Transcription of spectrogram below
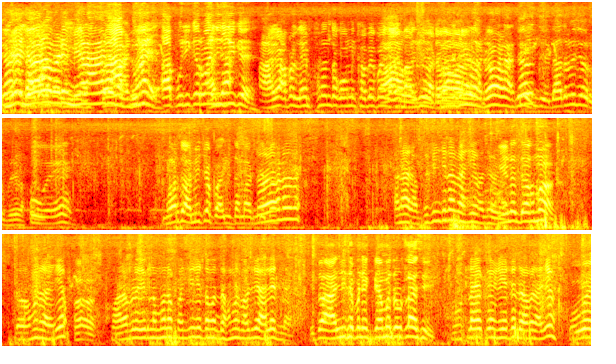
મેં જાડો વળી મેળ આવે આ પૂરી- આ પૂરી કરવાની છે કે? આ આપણે લઈને તો કોઈને ખબર પડે. કે. દાંતડો જરૂર ઓએ. મોર તો અમે છે પાડ્યું તમારે. અને આ છે કેટલા રાશિ બાજુ એને દહમાં. દહમણ રાશિ હા. મારા આપણે એક નંબરનો પંચી છે તમારે દહમણ બાજરી હાલે જ ના. એ તો આલી છે પણ એક ટાઈમ રોટલા છે. રોટલા એક છે એટલે દહમણ રાશિ ઓવે.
